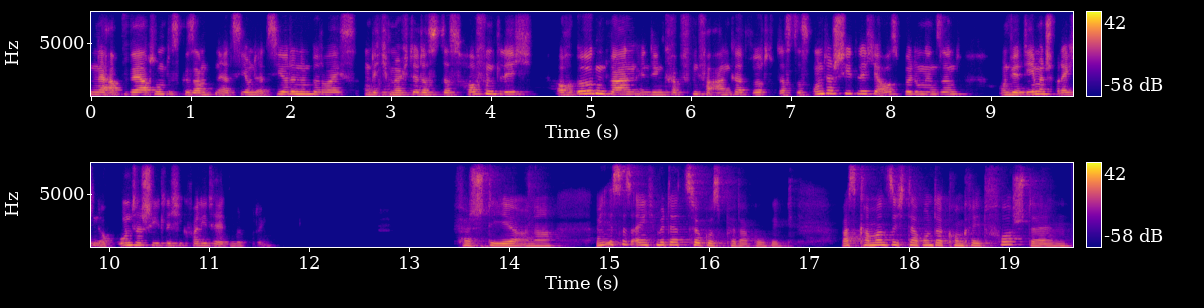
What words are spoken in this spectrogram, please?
eine Abwertung des gesamten Erzieher- und Erzieherinnenbereichs. Und ich möchte, dass das hoffentlich auch irgendwann in den Köpfen verankert wird, dass das unterschiedliche Ausbildungen sind und wir dementsprechend auch unterschiedliche Qualitäten mitbringen. Verstehe, Anna. Wie ist es eigentlich mit der Zirkuspädagogik? Was kann man sich darunter konkret vorstellen?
